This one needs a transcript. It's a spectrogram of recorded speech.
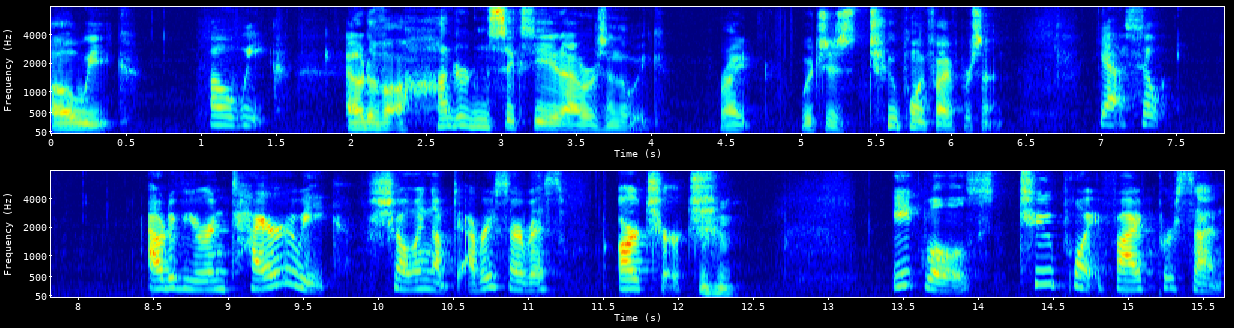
a week A week. out of 168 hours in the week, right? Which is 2.5%. Yeah. So out of your entire week, showing up to every service, our church Mm-hmm. equals 2.5%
